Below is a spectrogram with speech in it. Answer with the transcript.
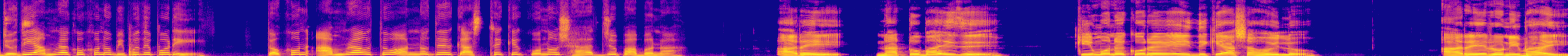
যদি আমরা কখনো বিপদে পড়ি তখন আমরাও তো অন্যদের কাছ থেকে কোনো সাহায্য পাব না। আরে নাটু ভাই যে কি মনে করে এই দিকে আসা হইল? আরে রনি ভাই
